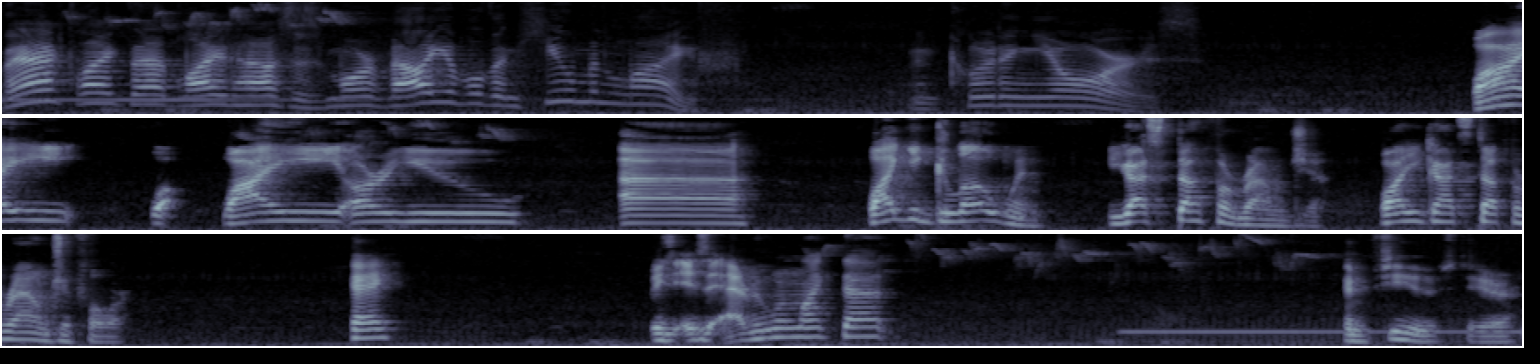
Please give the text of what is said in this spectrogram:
They act like that lighthouse is more valuable than human life, including yours. Why? Wh- why are you? Uh, why you glowing? You got stuff around you. Why you got stuff around you for? Okay. Is is everyone like that? Confused here.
